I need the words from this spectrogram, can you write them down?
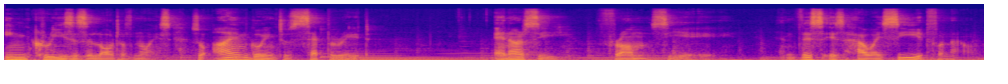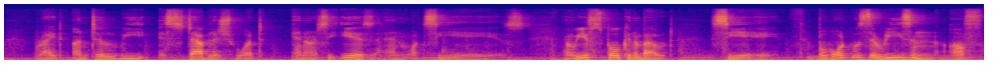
increases a lot of noise. So I am going to separate NRC from CAA. And this is how I see it for now, right? Until we establish what NRC is and what CAA is. Now we have spoken about CAA, but what was the reason of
